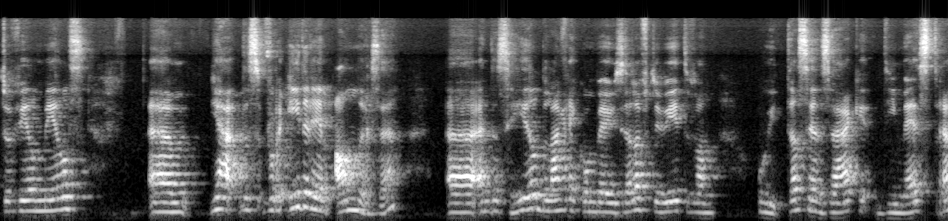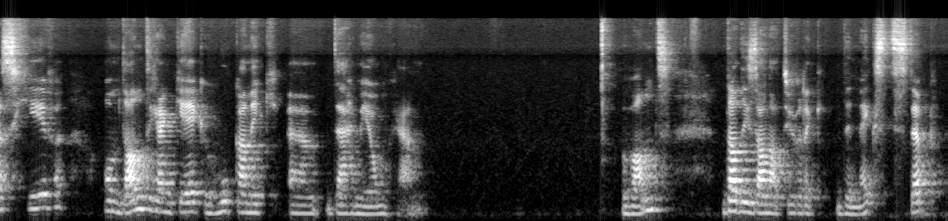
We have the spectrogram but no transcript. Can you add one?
te veel mails? Um, ja, dat is voor iedereen anders. Hè? Uh, en het is heel belangrijk om bij jezelf te weten van, oei, dat zijn zaken die mij stress geven, om dan te gaan kijken hoe kan ik um, daarmee omgaan. Want dat is dan natuurlijk de next step.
